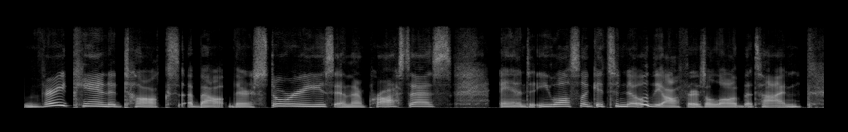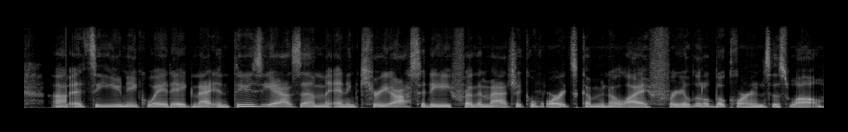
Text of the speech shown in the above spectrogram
very candid talks about their stories and their process. And you also get to know the authors a lot of the time. Um, it's a unique way to ignite enthusiasm and curiosity for the magic of words coming to life for your little bookworms as well.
